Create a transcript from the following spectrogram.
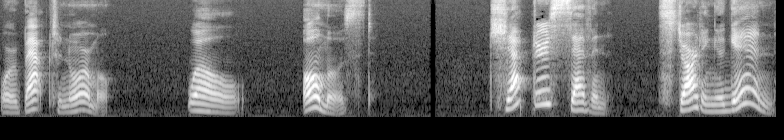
were back to normal. Well, almost. Chapter 7 Starting Again.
